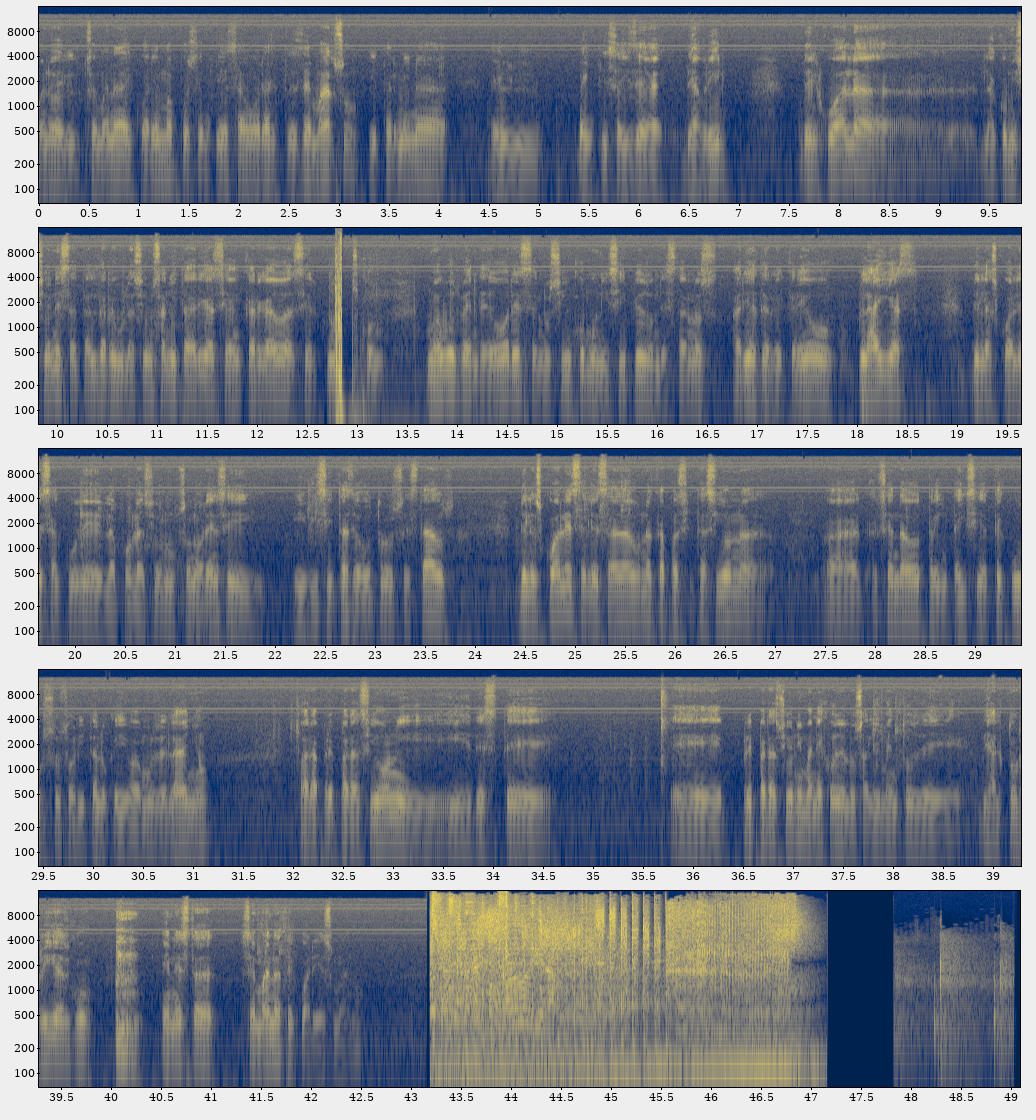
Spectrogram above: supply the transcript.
Bueno, el Semana de Cuaresma pues empieza ahora el 3 de marzo y termina el 26 de, abril, del cual la, Comisión Estatal de Regulación Sanitaria se ha encargado de hacer cursos con nuevos vendedores en los cinco municipios donde están las áreas de recreo, playas, de las cuales acude la población sonorense y, visitas de otros estados, de los cuales se les ha dado una capacitación, se han dado 37 cursos ahorita lo que llevamos del año, para preparación y, de este eh, preparación y manejo de los alimentos de, alto riesgo en estas semanas de cuaresma.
